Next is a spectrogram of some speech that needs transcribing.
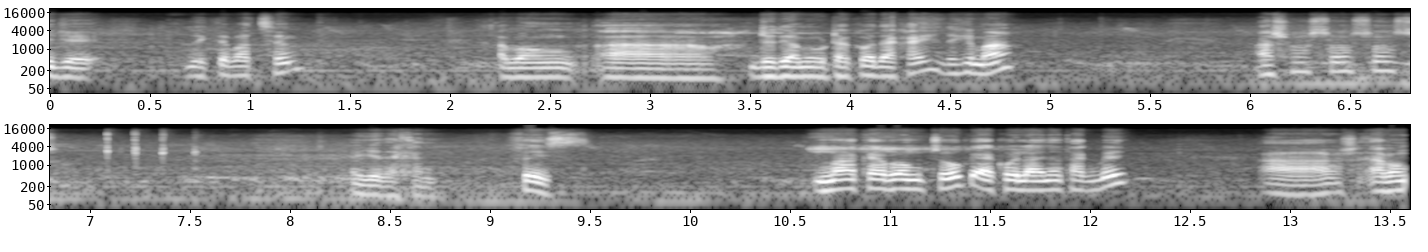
এই যে দেখতে পাচ্ছেন এবং যদি আমি ওটাকেও দেখাই, দেখি মা। আসো আসো আসো আসো। এই যে দেখেন ফেস নাক এবং চোখ একই লাইনে থাকবে। এবং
